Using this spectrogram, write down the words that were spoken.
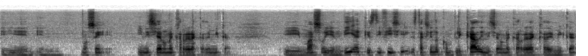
en, no sé, iniciar una carrera académica. Y más hoy en día que es difícil, está siendo complicado iniciar una carrera académica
